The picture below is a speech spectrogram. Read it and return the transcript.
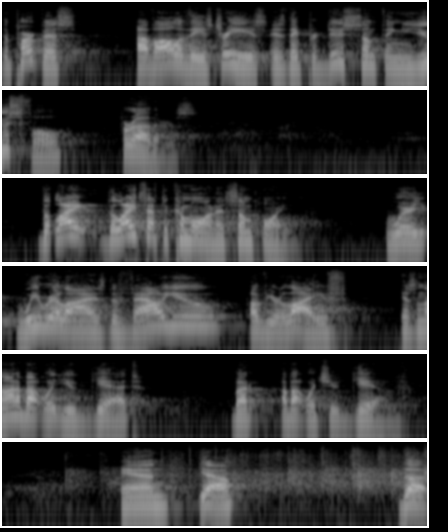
the purpose of all of these trees is they produce something useful for others. The, light, the lights have to come on at some point where we realize the value of your life is not about what you get, but about what you give. And yeah, the,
